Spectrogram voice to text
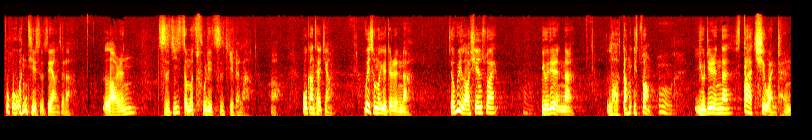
不过问题是这样子了，老人自己怎么处理自己的啦？啊，我刚才讲，为什么有的人呢，叫未老先衰？有的人呢，老当益壮。嗯，有的人呢，大器晚成。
